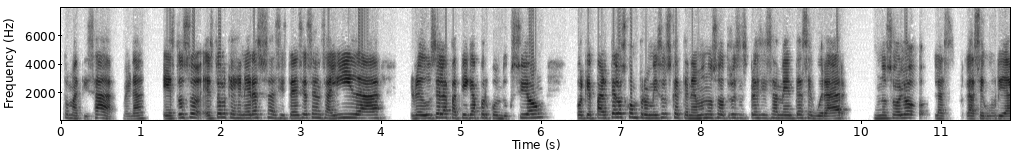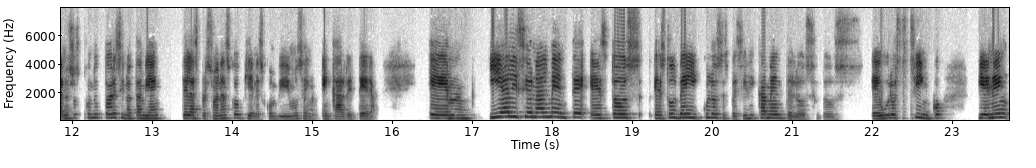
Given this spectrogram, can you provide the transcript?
automatizada, ¿verdad? Esto, esto lo que genera sus asistencias en salida, reduce la fatiga por conducción, porque parte de los compromisos que tenemos nosotros es precisamente asegurar no solo las, la seguridad de nuestros conductores, sino también de las personas con quienes convivimos en, en carretera. Eh, y adicionalmente, estos, estos vehículos, específicamente los, los Euro 5, tienen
